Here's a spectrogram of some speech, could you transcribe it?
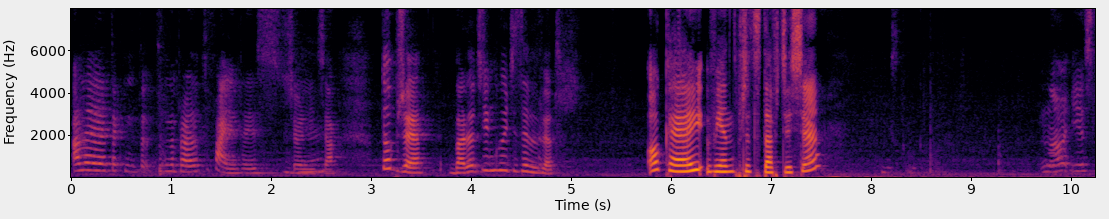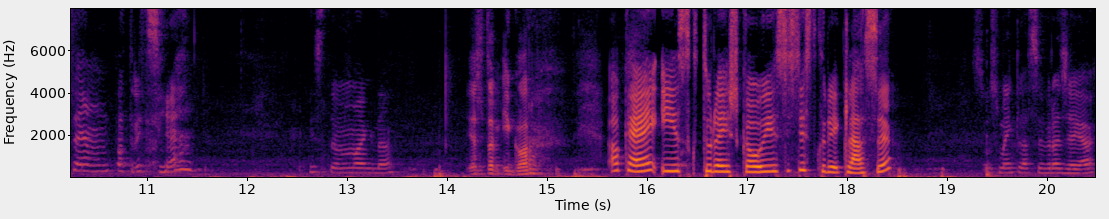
Ale tak, tak naprawdę to fajnie to jest strzelnica. Dobrze, bardzo dziękuję Ci za wywiad. Okej, więc przedstawcie się. No, jestem Patrycja. Jestem Magda. Jestem Igor. Okej, i z której szkoły jesteście? Z której klasy? Z ósmej klasy w Radziejach.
